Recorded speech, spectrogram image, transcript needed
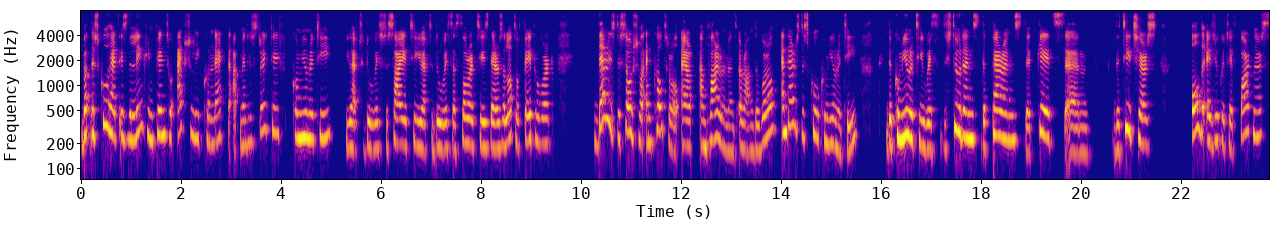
But the school head is the linking pin to actually connect the administrative community. You have to do with society, you have to do with authorities. There's a lot of paperwork. There is the social and cultural environment around the world, and there is the school community, the community with the students, the parents, the kids, um, the teachers, all the educative partners,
